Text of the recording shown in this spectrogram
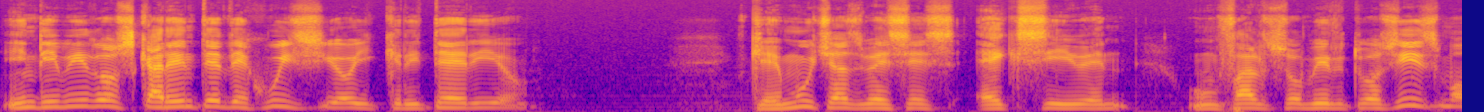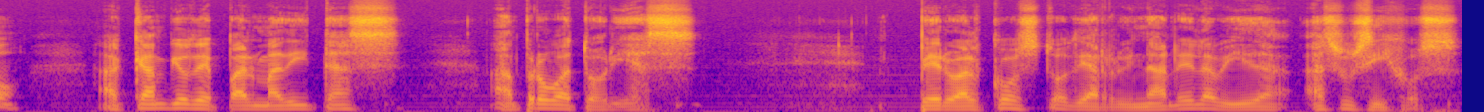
individuos carentes de juicio y criterio, que muchas veces exhiben un falso virtuosismo a cambio de palmaditas aprobatorias pero al costo de arruinarle la vida a sus hijos,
